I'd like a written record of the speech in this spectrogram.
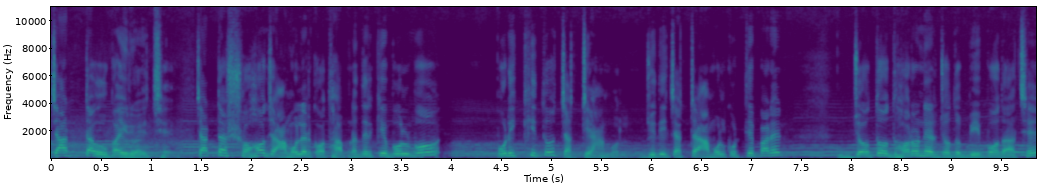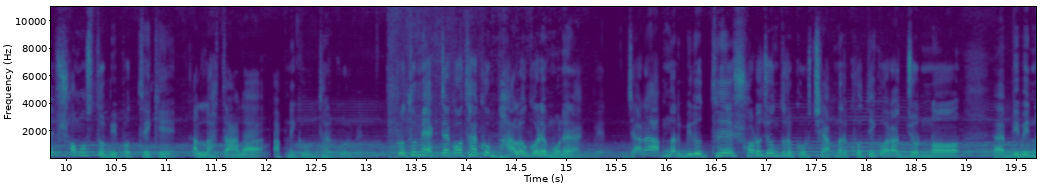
চারটা উপায় রয়েছে। চারটা সহজ আমলের কথা আপনাদেরকে বলব। পরীক্ষিত চারটি আমল। যদি চারটা আমল করতে পারেন, যত ধরনের যত বিপদ আছে, সমস্ত বিপদ থেকে আল্লাহ তাআলা আপনাকে উদ্ধার করবেন। প্রথমে একটা কথা খুব ভালো করে মনে রাখবেন, যারা আপনার বিরুদ্ধে ষড়যন্ত্র করছে, আপনার ক্ষতি করার জন্য বিভিন্ন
